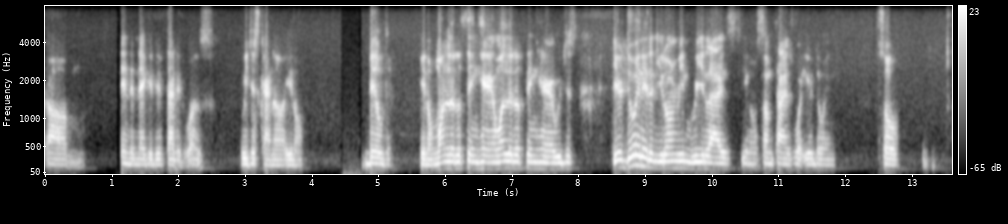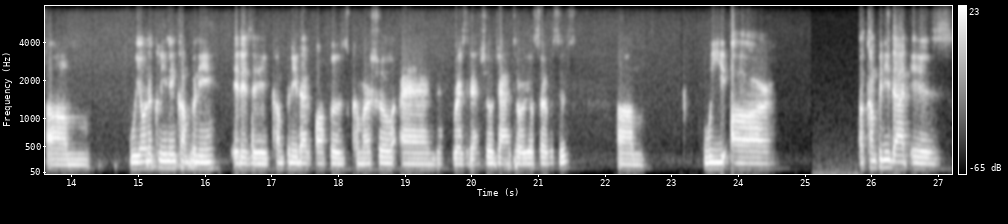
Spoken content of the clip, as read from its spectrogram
um, in the negative that it was, we just kind of, you know, build, you know, one little thing here, one little thing here. We just, you're doing it and you don't even realize, you know, sometimes what you're doing. So, um, we own a cleaning company. It is a company that offers commercial and residential janitorial services. Um, we are a company that is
